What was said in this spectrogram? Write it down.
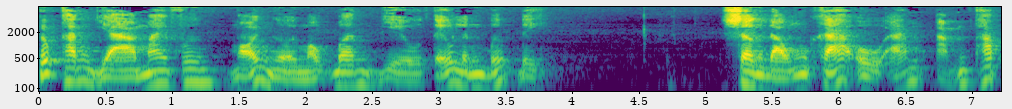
Trúc Thanh và Mai Phương mỗi người một bên dìu Tiểu Linh bước đi. Sơn động khá u ám, ẩm thấp,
